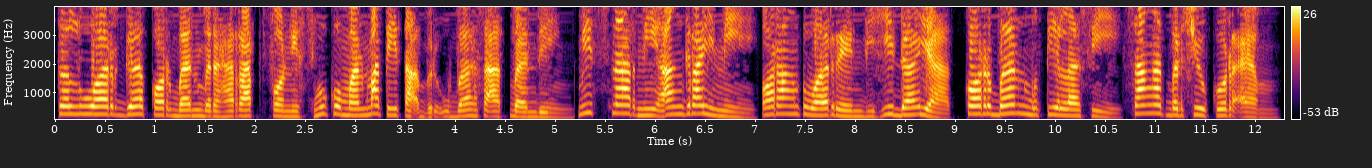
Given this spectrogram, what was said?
Keluarga korban berharap vonis hukuman mati tak berubah saat banding. Miss Narni Anggraini, orang tua Randy Hidayat, korban mutilasi, sangat bersyukur M.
